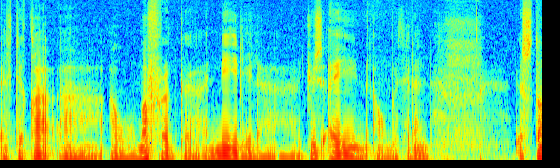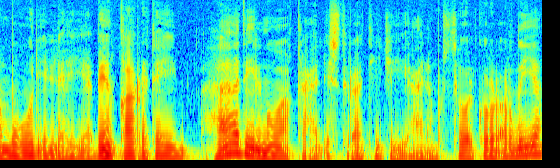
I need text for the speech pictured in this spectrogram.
التقاء أو مفرق النيل إلى جزئين أو مثلا اسطنبول اللي هي بين قارتين هذه المواقع الاستراتيجية على مستوى الكرة الأرضية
